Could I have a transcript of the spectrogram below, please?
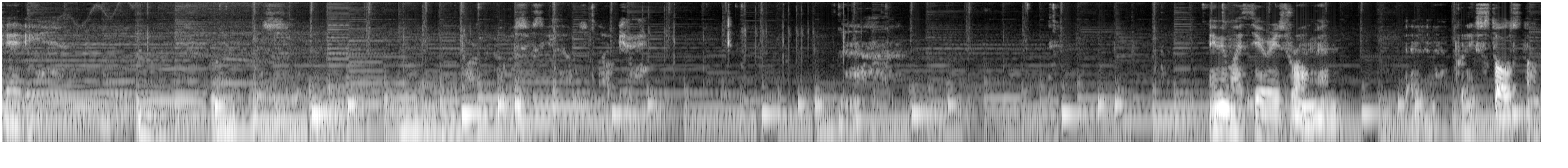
Okay. Okay. Maybe my theory is wrong and uh, putting stalls don't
